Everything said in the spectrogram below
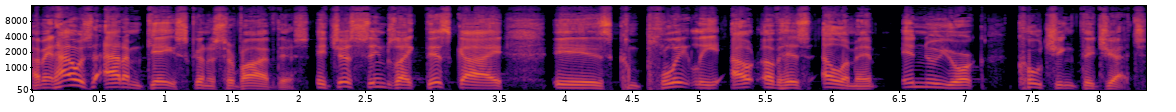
I mean, how is Adam Gase going to survive this? It just seems like this guy is completely out of his element in New York coaching the Jets.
